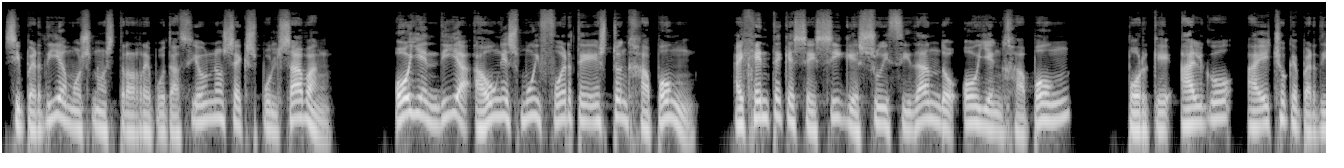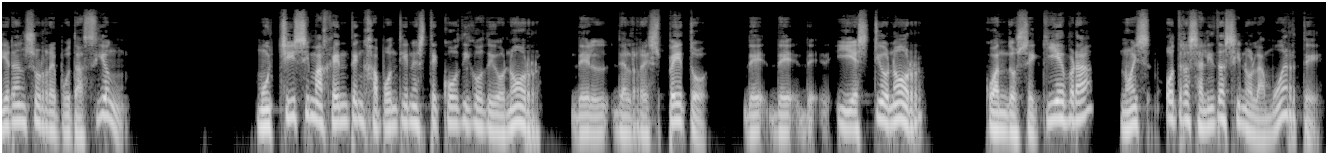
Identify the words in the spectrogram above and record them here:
Si perdíamos nuestra reputación nos expulsaban. Hoy en día aún es muy fuerte esto en Japón. Hay gente que se sigue suicidando hoy en Japón porque algo ha hecho que perdieran su reputación. Muchísima gente en Japón tiene este código de honor, del, respeto, de, y este honor, cuando se quiebra, no es otra salida sino la muerte.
